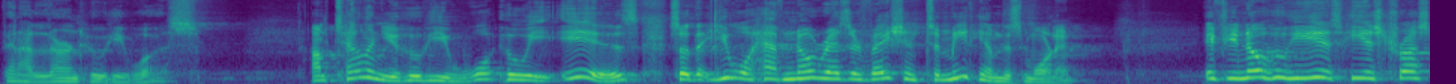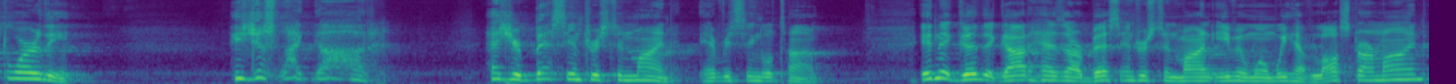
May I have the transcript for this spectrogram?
then I learned who he was. I'm telling you who he, who he is so that you will have no reservation to meet him this morning. If you know who he is, he is trustworthy. He's just like God, has your best interest in mind every single time. Isn't it good that God has our best interest in mind even when we have lost our mind?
